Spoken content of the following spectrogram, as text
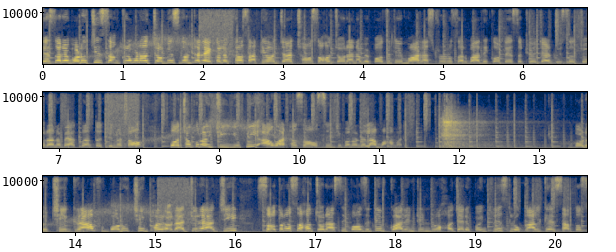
দেশে বড়ুচি সংক্রমণ চবিশ ঘণ্টার এক লক্ষ ষাঠিয়ে হাজার ছশ চৌরানবে পজিটিভ মহারাষ্ট্রর সর্বাধিক তেষঠি হাজার দুইশ চৌরানবে আক্রান্ত চিহ্নট পছকু রয়েছে ইউপি আঠশ অশী জীবন নেলা মহামারী বড়ুচি গ্রাফ বড়ুচি ভয় রাজ্যের আজি সতেরশহ চৌরাশি পজিটিভ কোয়ারেটিন্রু হাজার পঁয়ত্রিশ লোকাল কেস সাতশ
